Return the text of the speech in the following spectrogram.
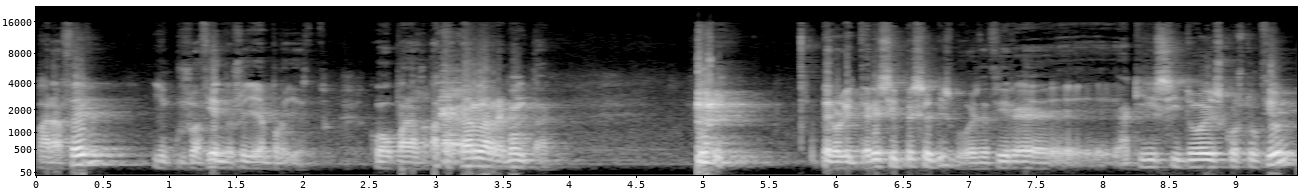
Para hacer, incluso haciéndose ya en proyecto, como para atacar la remonta. Pero el interés siempre es el mismo, es decir, eh, aquí si no es construcción,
